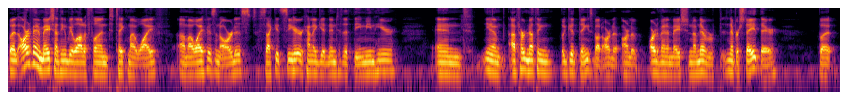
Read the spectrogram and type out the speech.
But art of animation, I think, would be a lot of fun to take my wife. Uh, my wife is an artist, so I could see her kind of getting into the theming here. And you know, I've heard nothing but good things about art, art of, art of animation. I've never never stayed there, but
